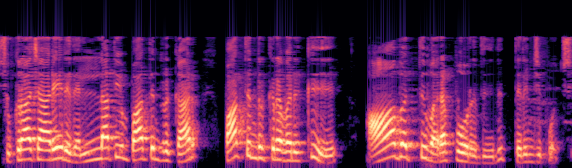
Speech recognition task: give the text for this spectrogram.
சுக்கராச்சாரியர் இது எல்லாத்தையும் பார்த்துட்டு இருக்கார் பார்த்துட்டு இருக்கிறவருக்கு ஆபத்து வரப்போறதுன்னு தெரிஞ்சு போச்சு.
